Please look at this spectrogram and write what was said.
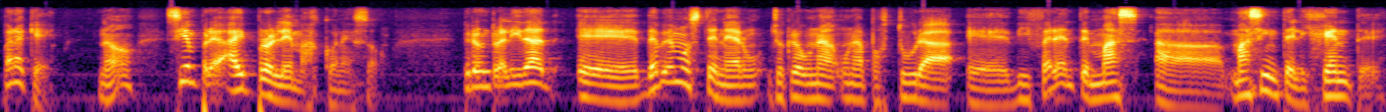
¿Para qué? ¿no? Siempre hay problemas con eso. Pero en realidad eh, debemos tener, yo creo, una, postura eh, diferente, más, ah, más inteligente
